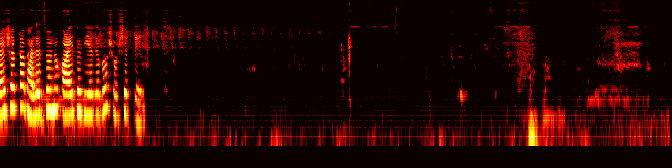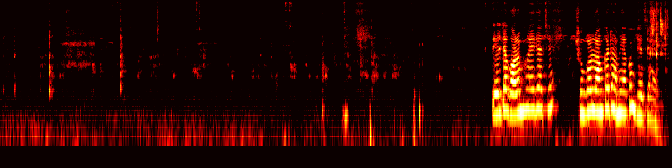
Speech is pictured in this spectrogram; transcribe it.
কড়াই শাকটা ভাজার জন্য কড়াইতে দিয়ে দেব সর্ষের তেল। তেলটা গরম হয়ে গেছে। শুকনো লঙ্কাটা আমি এখন ভেজে নেব।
